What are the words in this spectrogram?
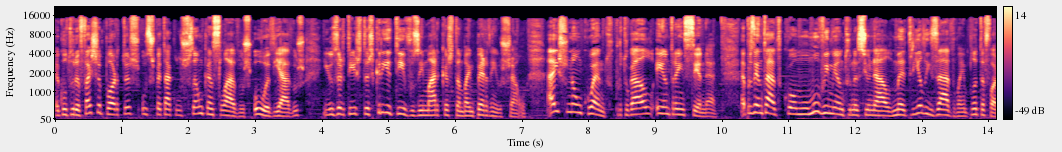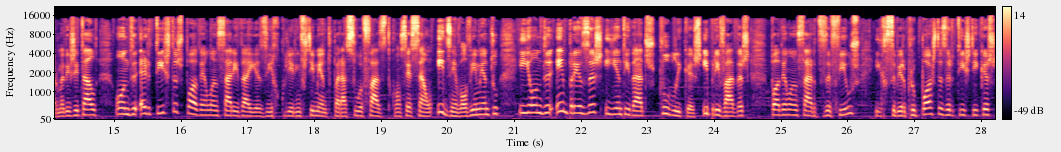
a cultura fecha portas, os espetáculos são cancelados ou adiados e os artistas criativos e marcas também perdem o chão. Eixo não quando Portugal entra em cena. Apresentado como um movimento nacional materializado em plataforma digital, onde artistas podem lançar ideias e recolher investimento para a sua fase de e desenvolvimento e onde empresas e entidades públicas e privadas podem lançar desafios e receber propostas artísticas,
